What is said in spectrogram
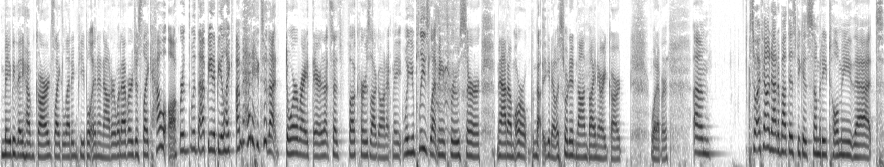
maybe they have guards like letting people in and out or whatever. Just like how awkward would that be to be like, I'm heading to that door right there that says fuck Herzog on it. May, will you please let me through, sir, madam, or, you know, assorted non-binary guard, whatever. Um, so I found out about this because somebody told me that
